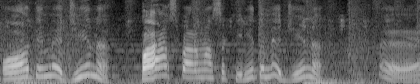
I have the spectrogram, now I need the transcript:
Ordem Medina. Paz para a nossa querida Medina. É.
